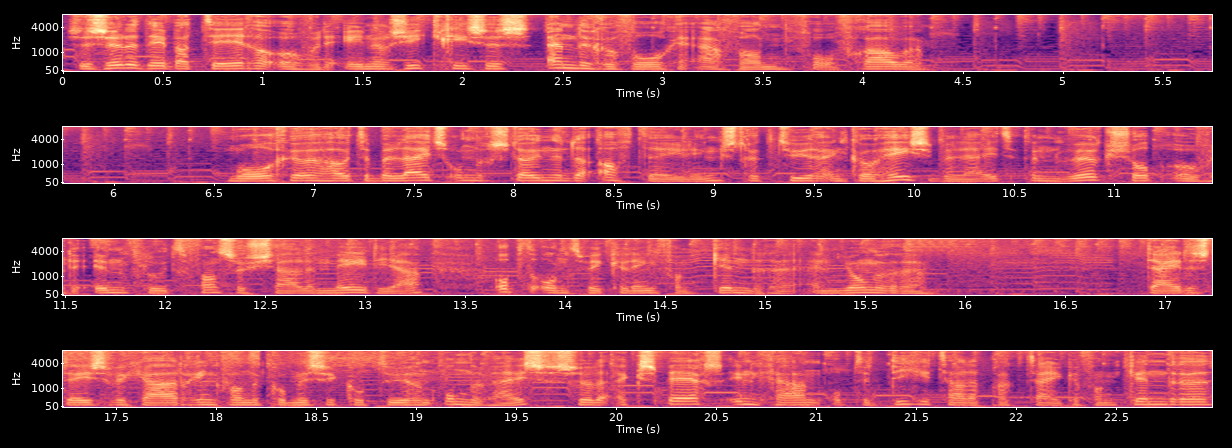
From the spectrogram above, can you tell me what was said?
Ze zullen debatteren over de energiecrisis en de gevolgen ervan voor vrouwen. Morgen houdt de beleidsondersteunende afdeling Structuur en Cohesiebeleid een workshop over de invloed van sociale media op de ontwikkeling van kinderen en jongeren. Tijdens deze vergadering van de Commissie Cultuur en Onderwijs zullen experts ingaan op de digitale praktijken van kinderen,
